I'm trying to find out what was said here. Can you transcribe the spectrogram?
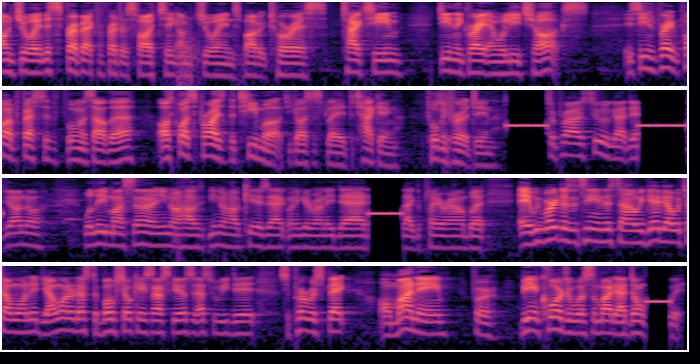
I'm joined. This is Fred Beck from Fred Talks Fighting. I'm joined by victorious tag team Deen the Great and Walid Sharks. It seems very quite a professional performance out there. I was quite surprised at the teamwork you guys displayed, the tagging. Talk me through it, Deen. Surprised too, goddamn. Y'all know Walid, my son. You know how you know how kids act when they get around their dad. And like to play around, but hey, we worked as a team this time. We gave y'all what y'all wanted. Y'all wanted us to both showcase our skills, so that's what we did. So put respect on my name for being cordial with somebody I don't with.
